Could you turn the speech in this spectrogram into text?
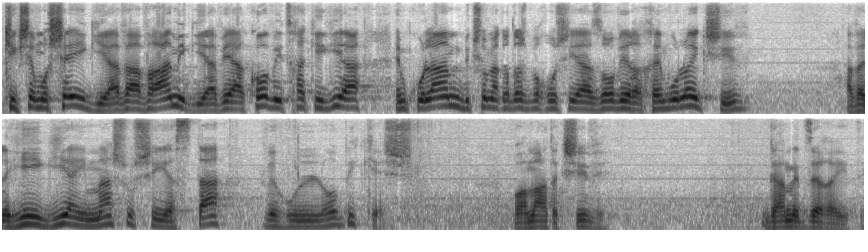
כי כשמשה הגיע, ואברהם הגיע, ויעקב ויצחק הגיע, הם כולם ביקשו מהקדוש ברוך הוא שיעזור וירחם, והוא לא הקשיב, אבל היא הגיעה עם משהו שהיא עשתה, והוא לא ביקש. הוא אמר, תקשיבי, גם את זה ראיתי.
